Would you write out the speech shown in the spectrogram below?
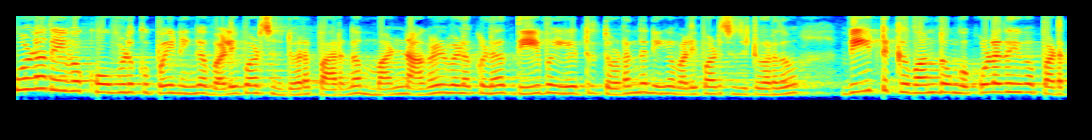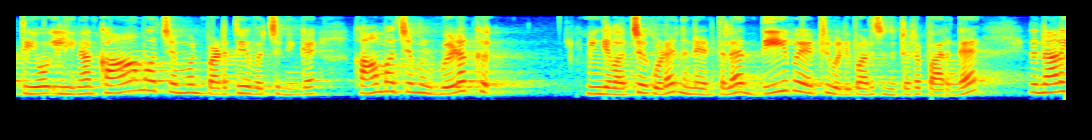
குலதெய்வ கோவிலுக்கு போய் நீங்கள் வழிபாடு செஞ்சுட்டு வர பாருங்கள் மண் அகல் விளக்குல தீபம் ஏற்றி தொடர்ந்து நீங்கள் வழிபாடு செஞ்சுட்டு வரதும் வீட்டுக்கு வந்து உங்கள் குலதெய்வ படத்தையோ இல்லைன்னா காமாட்சியம்மன் படத்தையோ வச்சு நீங்கள் காமாட்சியம்மன் விளக்கு நீங்கள் வச்சு கூட இந்த நேரத்தில் தீபம் ஏற்றி வழிபாடு செஞ்சுட்டு பாருங்கள் இதனால்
